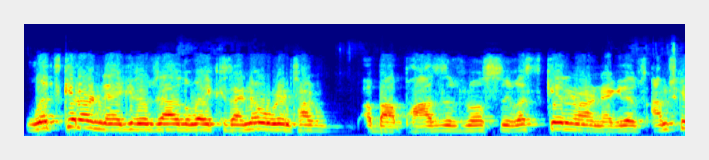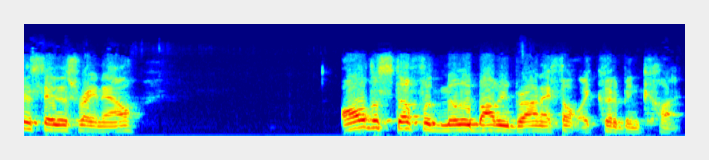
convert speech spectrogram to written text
let's get our negatives out of the way because I know we're going to talk about positives mostly. Let's get in our negatives. I'm just going to say this right now. All the stuff with Millie Bobby Brown, I felt like could have been cut.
